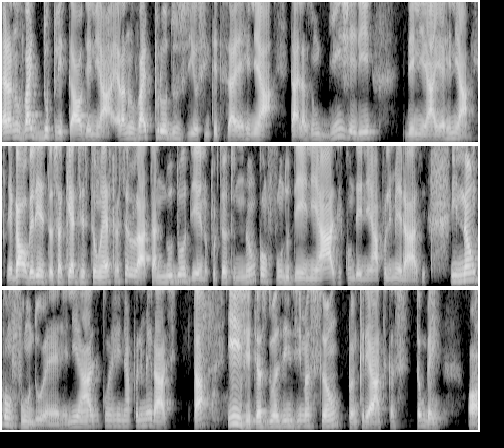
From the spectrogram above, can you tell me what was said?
Ela não vai duplicar o DNA, ela não vai produzir ou sintetizar RNA, tá? Elas vão digerir DNA e RNA. Legal, beleza? Então isso aqui é a digestão extracelular, tá no duodeno, portanto não confundo DNase com DNA polimerase e não confundo RNase com RNA polimerase, tá? E, gente, as duas enzimas são pancreáticas também, ó.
